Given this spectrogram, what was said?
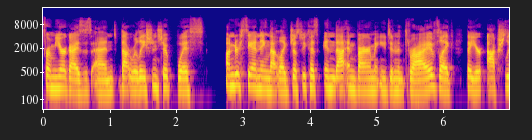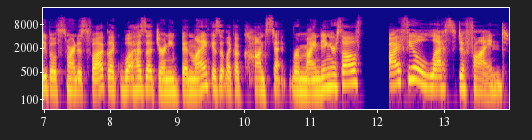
from your guys' end, that relationship with understanding that, like, just because in that environment you didn't thrive, like, that you're actually both smart as fuck. Like, what has that journey been like? Is it like a constant reminding yourself? I feel less defined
